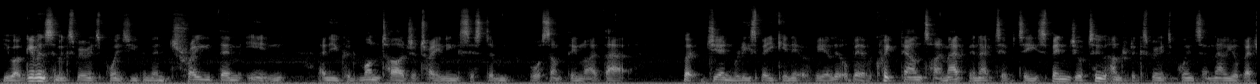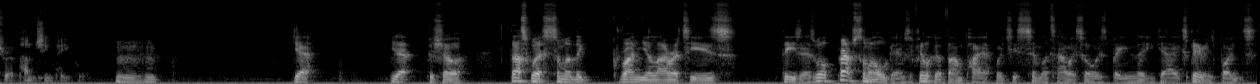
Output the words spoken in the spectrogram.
you are given some experience points, you can then trade them in, and you could montage a training system or something like that but generally speaking, it would be a little bit of a quick downtime admin activity. Spend your 200 experience points, and now you're better at punching people. Mm-hmm. Yeah, yeah, for sure. That's where some of the granularity is these days. Well, perhaps some old games. If you look at Vampire, which is similar to how it's always been, that you get experience points,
